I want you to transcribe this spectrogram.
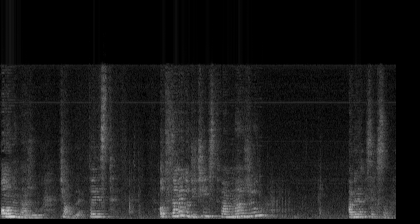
on marzył ciągle. To jest od samego dzieciństwa marzył, aby napisać sonatę.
